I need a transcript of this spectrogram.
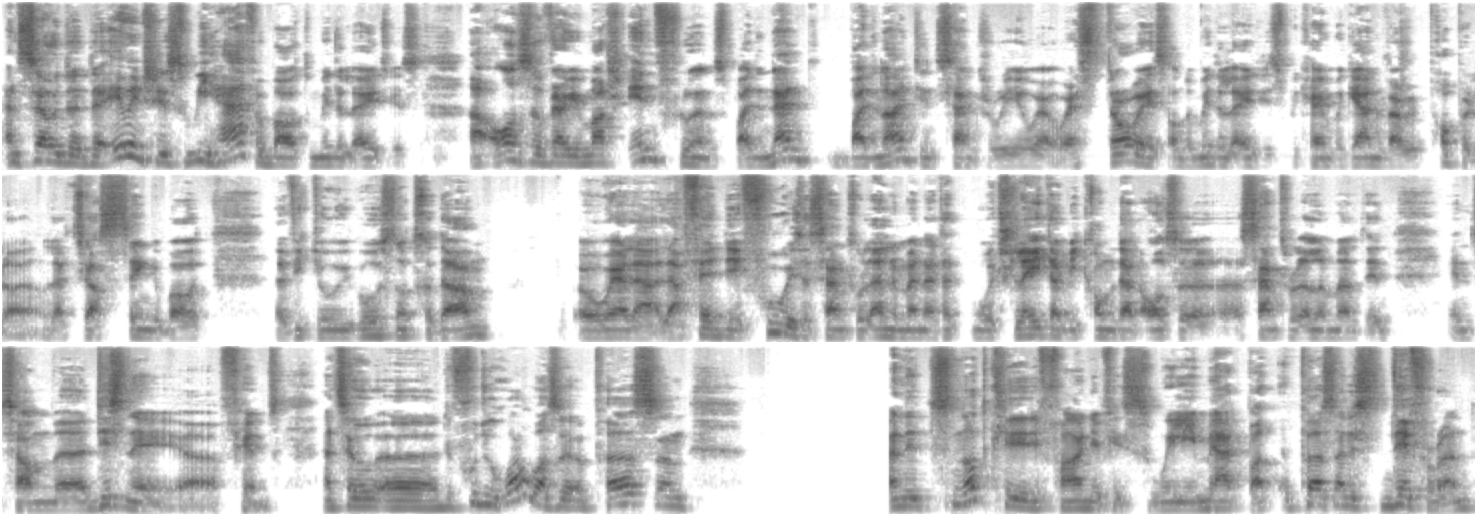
And so the, the images we have about the Middle Ages are also very much influenced by the by the 19th century, where, where stories on the Middle Ages became again very popular. Let's just think about uh, Victor Hugo's Notre Dame. Uh, where La, La Fête des Fous is a central element, and that, which later become that also a central element in in some uh, Disney uh, films. And so uh, the Fou du Roi was a, person and it's not clearly defined if he's really mad, but a person is different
